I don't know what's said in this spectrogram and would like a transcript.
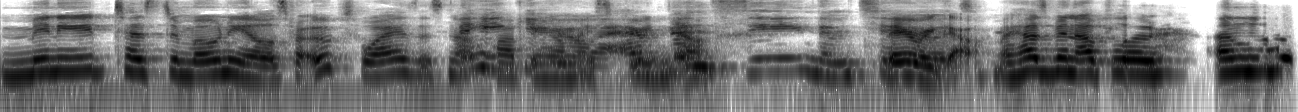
mini testimonials. For oops why is this not Thank popping you. on my screen i've now? been seeing them too. There we go. My husband upload unload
